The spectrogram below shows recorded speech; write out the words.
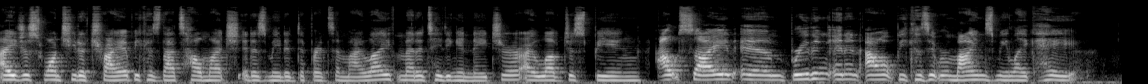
I just want you to try it because that's how much it has made a difference in my life. Meditating in nature. I love just being outside and breathing in and out because it reminds me, like, hey,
